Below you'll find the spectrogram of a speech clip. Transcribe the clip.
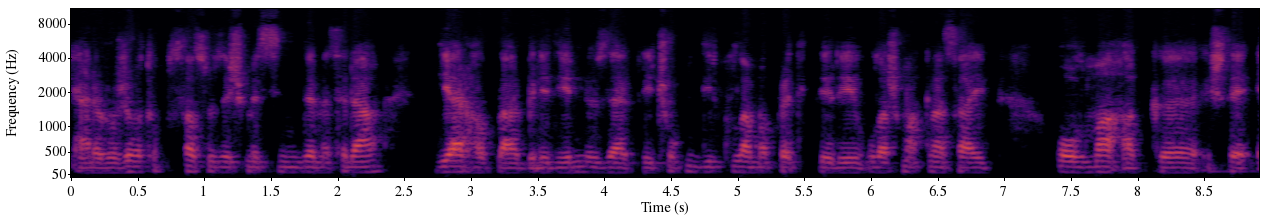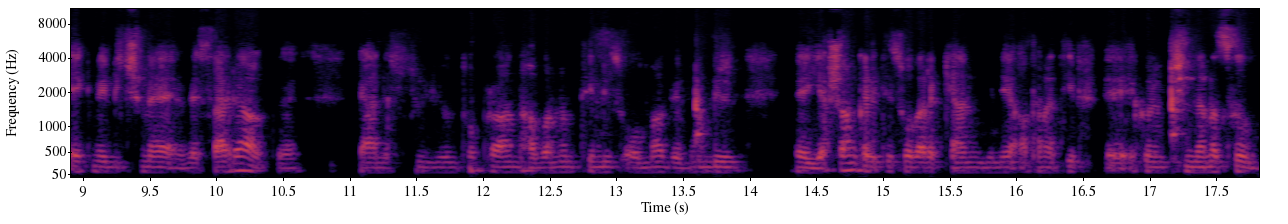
Yani Rojava Toplumsal Sözleşmesi'nde mesela diğer halklar, belediyenin özellikleri, çoklu dil kullanma pratikleri, ulaşma hakkına sahip olma hakkı, işte ekme biçme vesaire hakkı, yani suyun, toprağın, havanın temiz olma ve bunun bir e, yaşam kalitesi olarak kendini alternatif e, ekonomik biçimde nasıl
